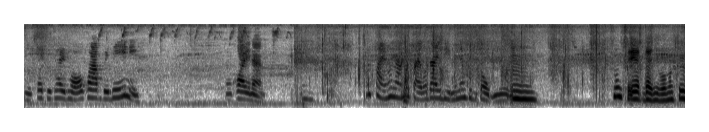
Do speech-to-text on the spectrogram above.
นี่ก็จะใช้ท้อความไปนี้นี่ ของค่อยน่ะอืมมันไปเท่านั้นมันไปว่าได้ดีมันยังเป็นตมอยู่อืมมันสิเอ็ดได้อยู่บ่มันคือ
